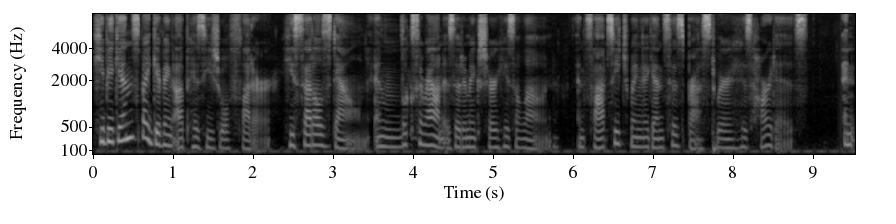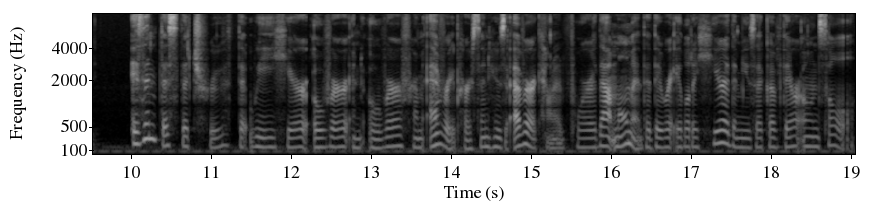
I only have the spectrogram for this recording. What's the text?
he begins by giving up his usual flutter. He settles down and looks around as though to make sure he's alone and slaps each wing against his breast where his heart is. And isn't this the truth that we hear over and over from every person who's ever accounted for that moment that they were able to hear the music of their own soul,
